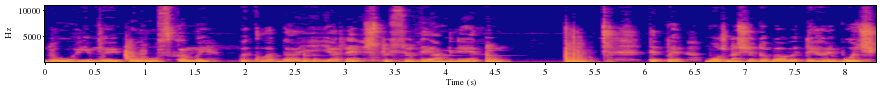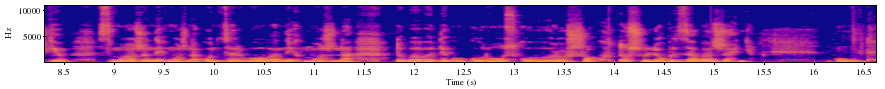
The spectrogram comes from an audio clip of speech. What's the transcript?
довгими полосками. Викладаю я решту сюди омлету. Тепер можна ще додати грибочків смажених, можна консервованих, можна додати кукурузку, горошок, хто що любить за бажання. От.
